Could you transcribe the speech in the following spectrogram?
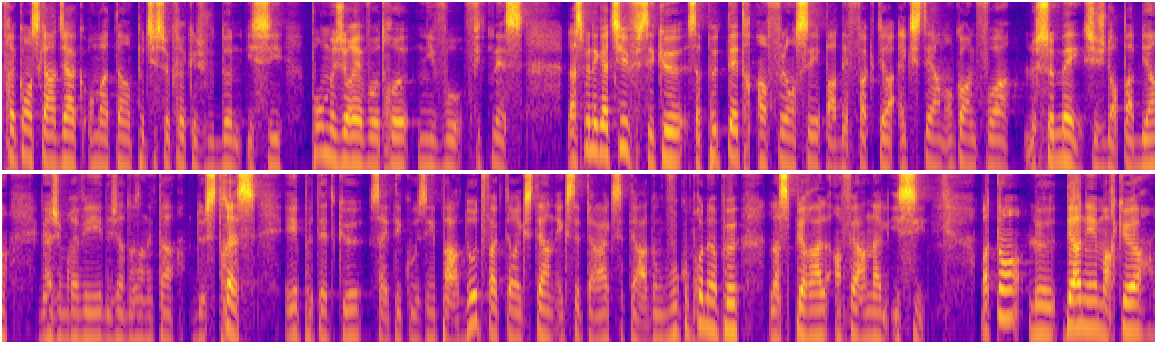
Fréquence cardiaque au matin, petit secret que je vous donne ici pour mesurer votre niveau fitness. L'aspect négatif, c'est que ça peut être influencé par des facteurs externes. Encore une fois, le sommeil. Si je dors pas bien, eh bien je vais me réveiller déjà dans un état de stress et peut-être que ça a été causé par d'autres facteurs externes, etc., etc. Donc vous comprenez un peu la spirale infernale ici. Maintenant, le dernier marqueur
